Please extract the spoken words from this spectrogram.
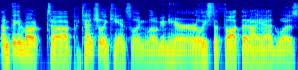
I'm thinking about uh, potentially canceling Logan here, or at least a thought that I had was,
